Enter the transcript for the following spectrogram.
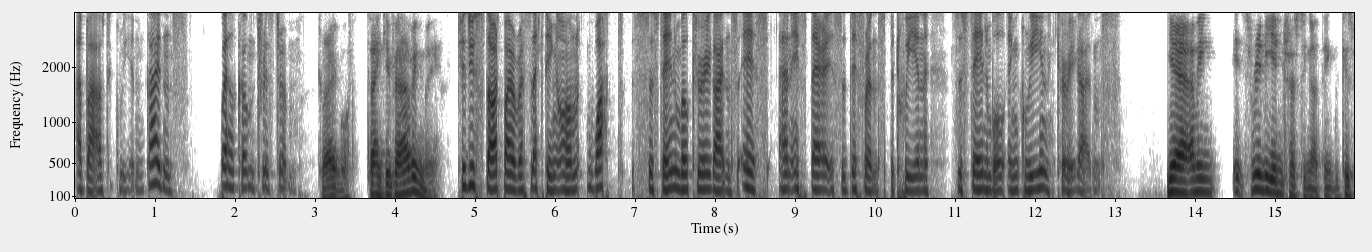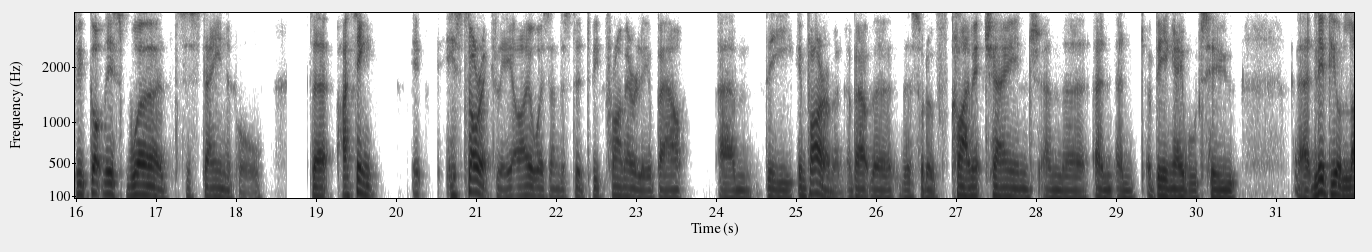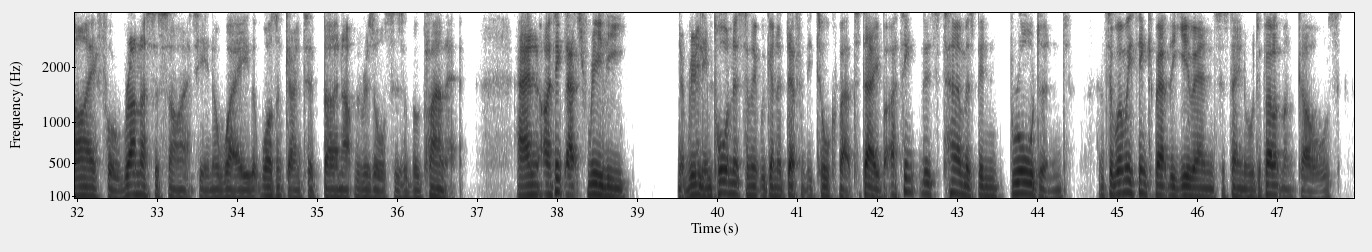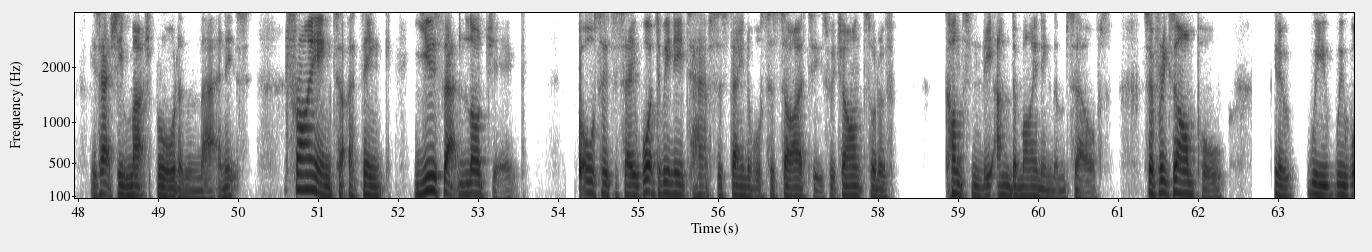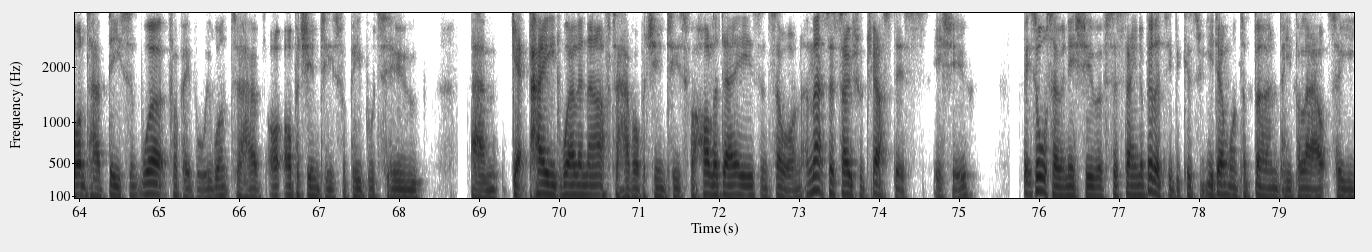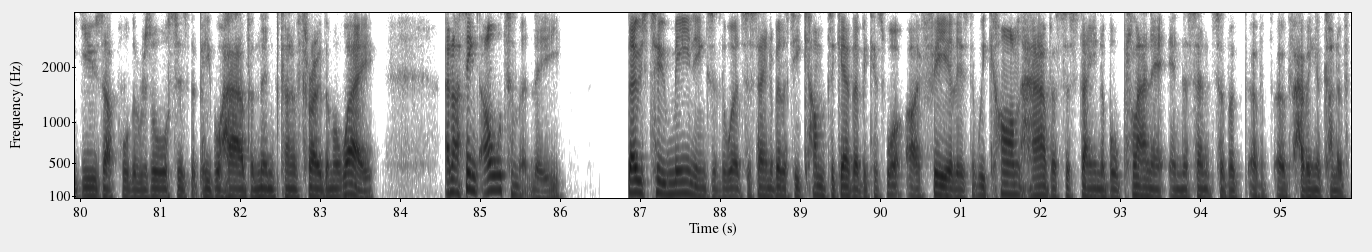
about green guidance. Welcome, Tristram. Great. Well, thank you for having me. Could you start by reflecting on what sustainable career guidance is and if there is a difference between sustainable and green career guidance? Yeah, I mean, it's really interesting, I think, because we've got this word sustainable that I think it, historically I always understood to be primarily about um, the environment, about the the sort of climate change and the and and being able to uh, live your life or run a society in a way that wasn't going to burn up the resources of the planet. And I think that's really know, really important. It's something we're going to definitely talk about today. But I think this term has been broadened. And so when we think about the UN Sustainable Development Goals, it's actually much broader than that. And it's trying to, I think, use that logic, but also to say, what do we need to have sustainable societies which aren't sort of constantly undermining themselves? So, for example, you know, we we want to have decent work for people. We want to have opportunities for people to um, get paid well enough to have opportunities for holidays and so on. And that's a social justice issue. But it's also an issue of sustainability because you don't want to burn people out. So you use up all the resources that people have and then kind of throw them away. And I think ultimately, those two meanings of the word sustainability come together because what I feel is that we can't have a sustainable planet in the sense of a, of, of having a kind of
